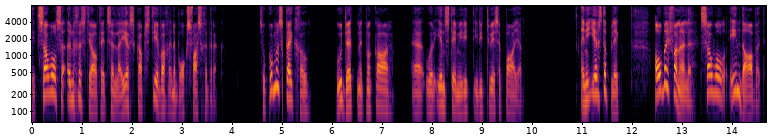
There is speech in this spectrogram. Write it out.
het Saul se ingesteldheid sy leierskap stewig in 'n boks vasgedruk. So kom ons kyk gou hoe dit met mekaar uh ooreenstem hierdie hierdie twee se paaie. In die eerste plek, albei van hulle, Saul en Dawid,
